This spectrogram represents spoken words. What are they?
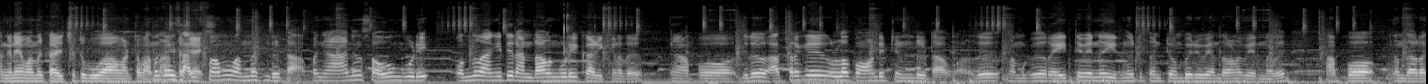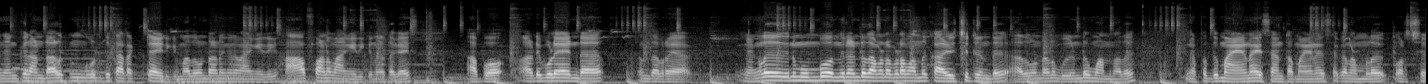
അങ്ങനെ വന്ന് കഴിച്ചിട്ട് പോകാൻ വേണ്ടി വന്നത് അൽഫാം വന്നിട്ടുണ്ട് കേട്ടോ. അപ്പോൾ ഞാനും സൗവും കൂടി ഒന്ന് വാങ്ങിയിട്ട് രണ്ടാളും കൂടി കഴിക്കണത്. അപ്പോൾ ഇതിൽ അത്രയ്ക്ക് ഉള്ള ക്വാണ്ടിറ്റി ഉണ്ട് കേട്ടോ. അത് നമുക്ക് റേറ്റ് വരുന്നത് ഇരുന്നൂറ്റി തൊണ്ണൂറ്റൊമ്പത് രൂപ എന്താണ് വരുന്നത്. അപ്പോൾ എന്താ പറയുക ഞങ്ങൾക്ക് രണ്ടാൾക്കും കൂടുതൽ കറക്റ്റ് ആയിരിക്കും. അതുകൊണ്ടാണ് ഇങ്ങനെ വാങ്ങിയത്. ഹാഫാണ് വാങ്ങിയിരിക്കുന്നത് കേട്ടോ ഗൈസ് അപ്പോൾ അടിപൊളിയായിട്ടുണ്ട് എന്താ പറയുക ഞങ്ങൾ ഇതിന് മുമ്പ് ഒന്ന് രണ്ട് തവണ ഇവിടെ വന്ന് കഴിച്ചിട്ടുണ്ട്. അതുകൊണ്ടാണ് വീണ്ടും വന്നത്. അപ്പോൾ ഇത് മയണൈസാണ് കേട്ടോ മയണൈസൊക്കെ നമ്മൾ കുറച്ച്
